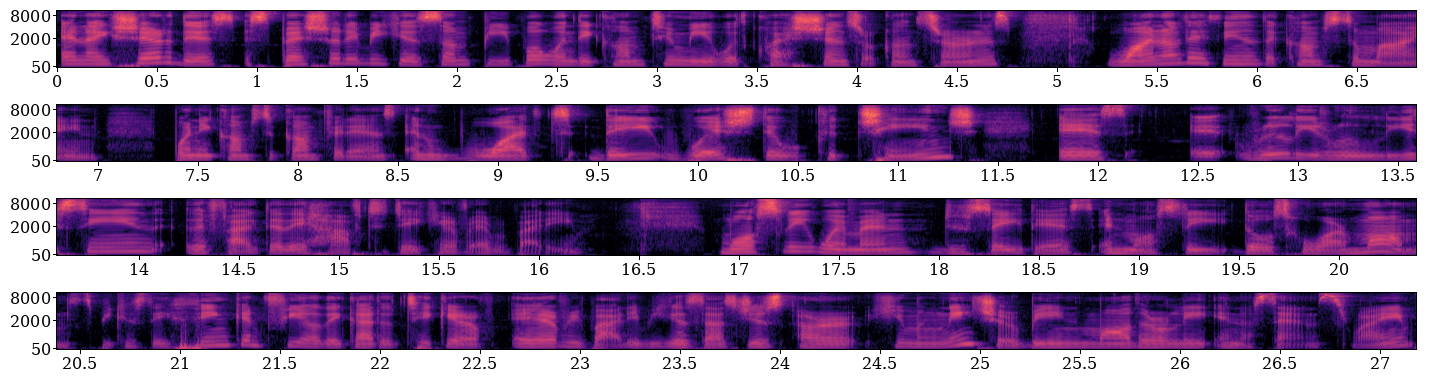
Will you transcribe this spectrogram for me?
and i share this especially because some people when they come to me with questions or concerns one of the things that comes to mind when it comes to confidence and what they wish they could change is it really releasing the fact that they have to take care of everybody Mostly women do say this, and mostly those who are moms, because they think and feel they got to take care of everybody because that's just our human nature, being motherly in a sense, right?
